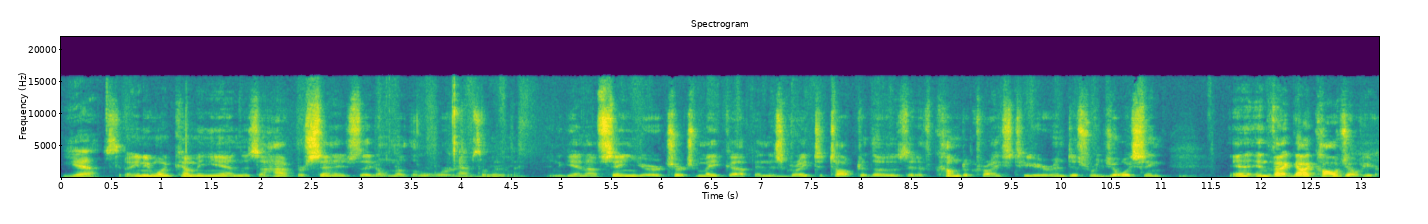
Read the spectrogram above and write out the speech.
yes, So anyone coming in, there's a high percentage they don't know the Lord. absolutely. And again, I've seen your church makeup, and it's mm-hmm. great to talk to those that have come to Christ here and just mm-hmm. rejoicing. Mm-hmm. And in fact, God called y'all here.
